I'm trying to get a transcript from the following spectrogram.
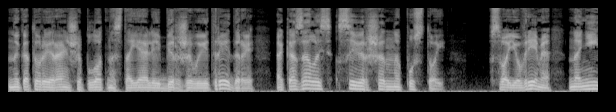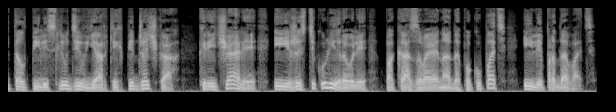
на которой раньше плотно стояли биржевые трейдеры, оказалась совершенно пустой. В свое время на ней толпились люди в ярких пиджачках, кричали и жестикулировали, показывая «надо покупать» или «продавать».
